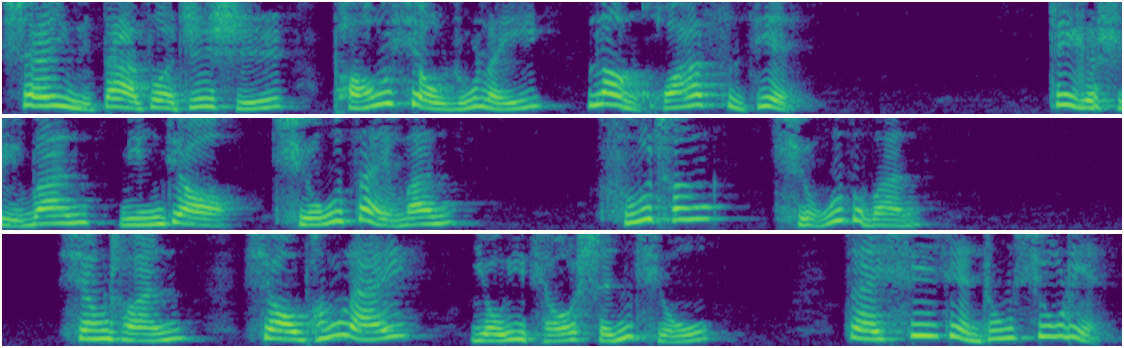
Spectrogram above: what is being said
山雨大作之时，咆哮如雷。浪花四溅。这个水湾名叫球在湾，俗称球子湾。相传小蓬莱有一条神球，在西涧中修炼，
